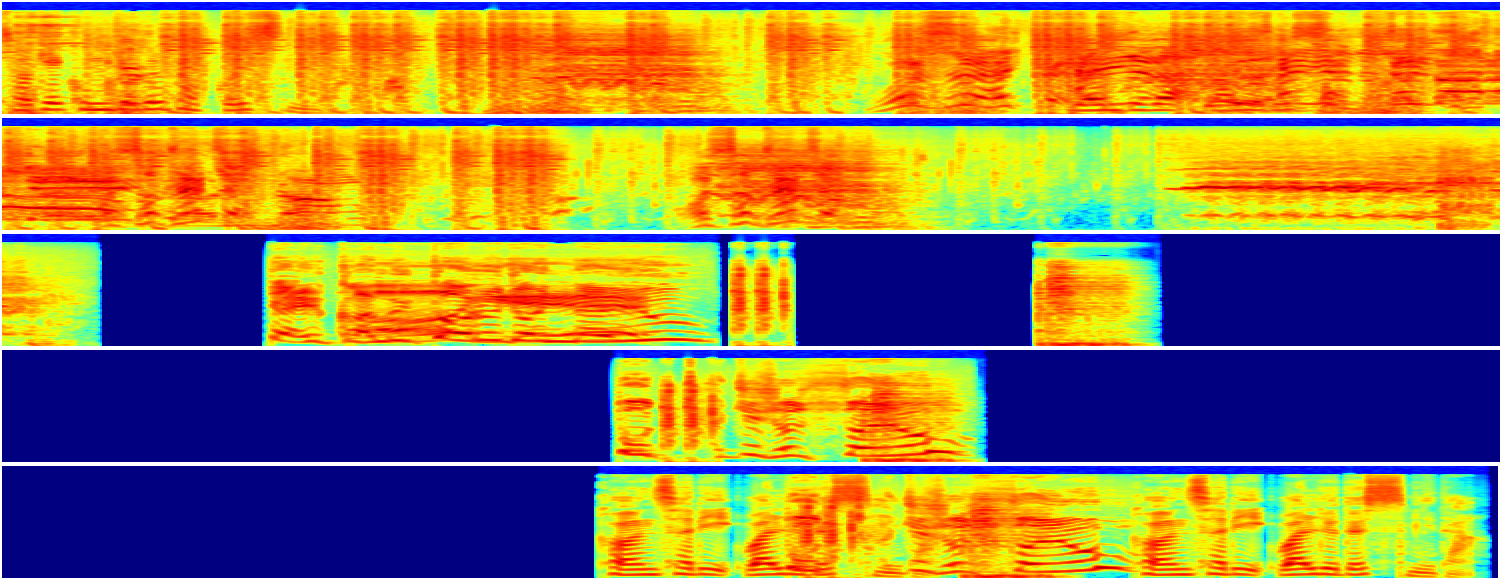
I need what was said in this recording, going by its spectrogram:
적의 공격을 받고 있습니다. 무엇을 할까요? 연구가 완료됐습니다. 어서 가자. 어서 가자. 뗄감이 떨어졌나요? 또 찾으셨어요? 건설이 또 완료됐습니다. 찾으셨어요? 건설이 완료됐습니다.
